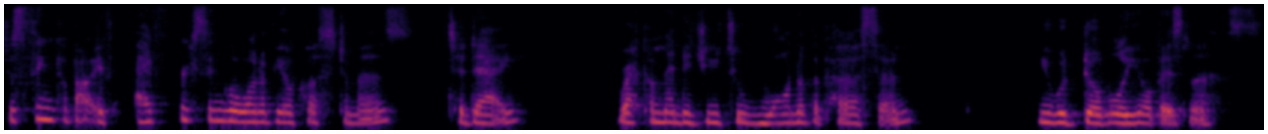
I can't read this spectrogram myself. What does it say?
Just think about if every single one of your customers today recommended you to one other person, you would double your business.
